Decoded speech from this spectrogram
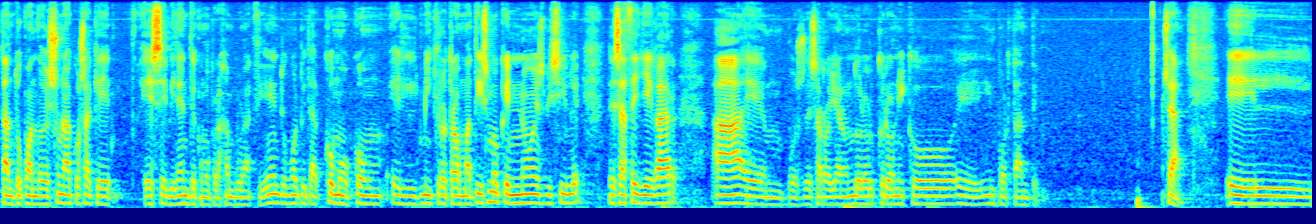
tanto cuando es una cosa que es evidente, como por ejemplo un accidente, un golpe y tal, como con el microtraumatismo que no es visible, les hace llegar a eh, pues desarrollar un dolor crónico importante. O sea, el,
